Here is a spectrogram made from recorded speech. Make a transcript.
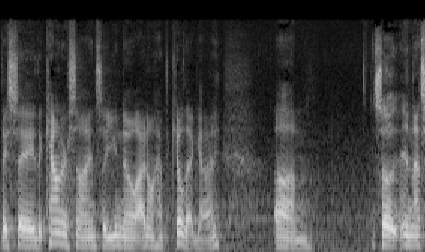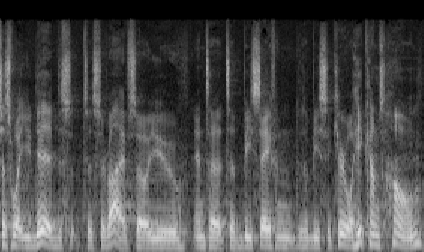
they say the countersign, so you know I don't have to kill that guy. Um, so, and that's just what you did to, to, survive. So you, and to, to be safe and to be secure. Well, he comes home.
